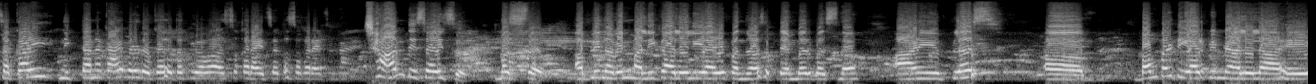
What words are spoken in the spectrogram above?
सकाळी निघताना काय बरं डोक्यात होतं की बाबा असं करायचं तसं करायचं काय? छान दिसायचं मस्त. आपली नवीन मालिका आलेली आहे पंधरा सप्टेंबर पासनं. आणि plus bumper T R P मिळालेला आहे.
